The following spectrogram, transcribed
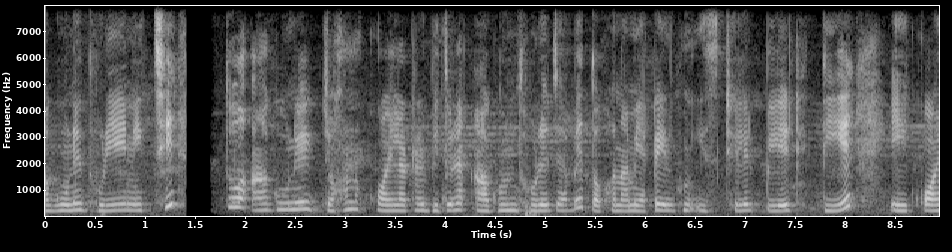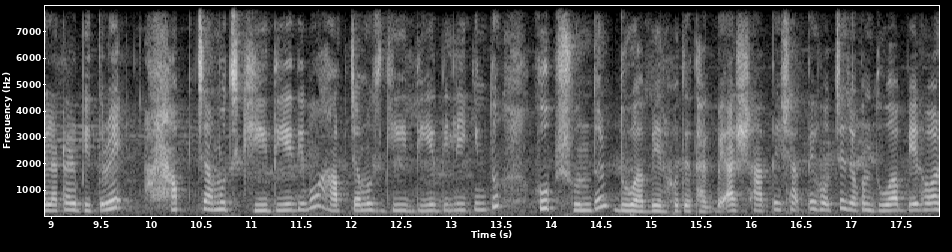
আগুনে ধরিয়ে নিচ্ছি। তো আগুনে যখন কয়লাটার ভিতরে আগুন ধরে যাবে, তখন আমি একটা এরকম স্টিলের প্লেট দিয়ে এই কয়লাটার ভিতরে হাফ চামচ ঘি দিয়ে দিব। হাফ চামচ ঘি দিয়ে দিলেই কিন্তু খুব সুন্দর ধোঁয়া বের হতে থাকবে। আর সাথে সাথে হচ্ছে যখন ধোঁয়া বের হওয়া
